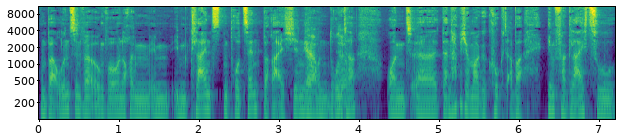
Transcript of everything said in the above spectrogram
Und bei uns sind wir irgendwo noch im, im, im kleinsten Prozentbereichchen ja, da unten drunter. Ja. Und äh, dann habe ich auch mal geguckt, aber im Vergleich zu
